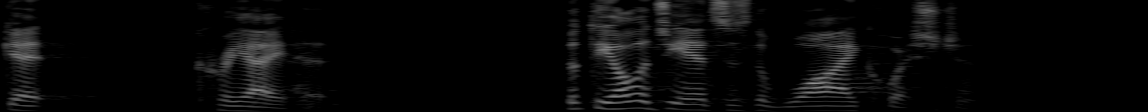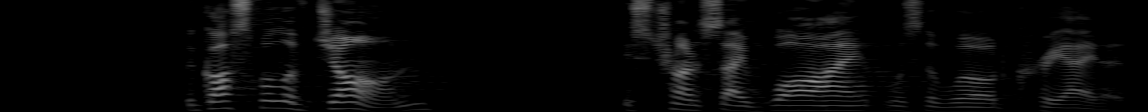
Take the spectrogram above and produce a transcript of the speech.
get created? But theology answers the why question. The Gospel of John is trying to say, why was the world created?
